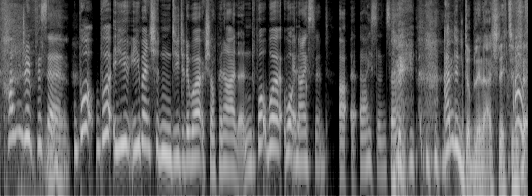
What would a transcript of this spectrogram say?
hundred percent What? What? You you mentioned you did a workshop in Ireland. What work? What in Iceland. Uh, Iceland. Sorry. and in Dublin, actually. To be Oh, fair.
